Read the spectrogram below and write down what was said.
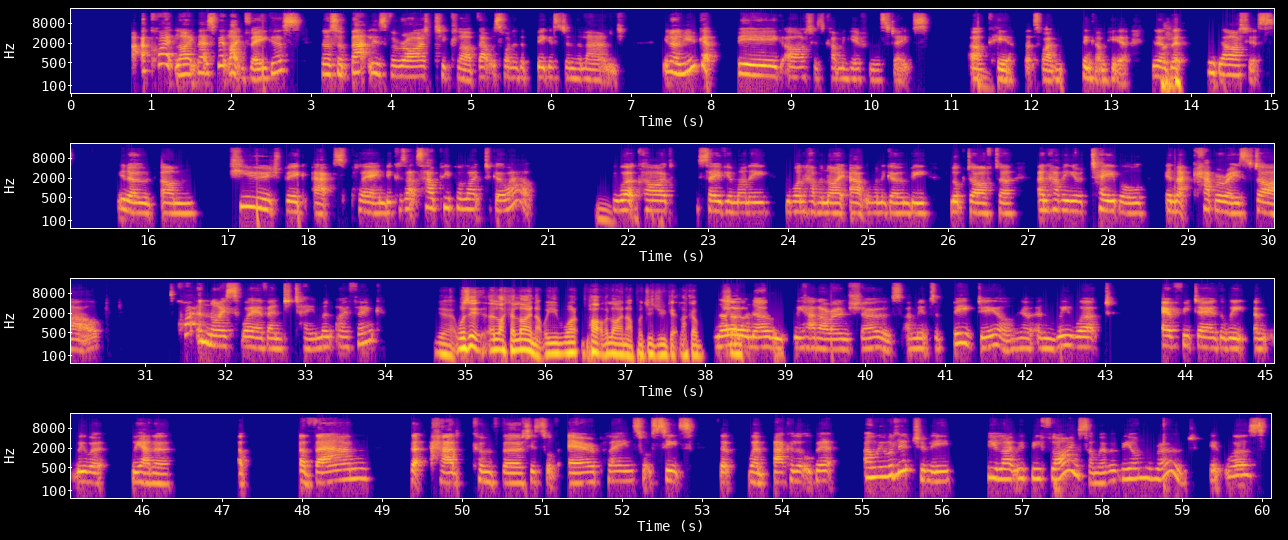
I quite like that. It's a bit like Vegas. No, so Batley's Variety Club, that was one of the biggest in the land. You know, you get big artists coming here from the States. Uh, here, that's why I think I'm here. You know, but big artists, you know, um, huge big acts playing because that's how people like to go out. Mm. You work hard, save your money. We want to have a night out. We want to go and be looked after. And having your table in that cabaret style. It's quite a nice way of entertainment, I think. Yeah. Was it uh, like a lineup? Were you part of a lineup, or did you get like a? No, show? no. We had our own shows. I mean, it's a big deal, you know. And we worked every day of the week. And we were we had a a, a van that had converted sort of airplane sort of seats that went back a little bit, and we would literally be like we'd be flying somewhere, we'd be on the road. It was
